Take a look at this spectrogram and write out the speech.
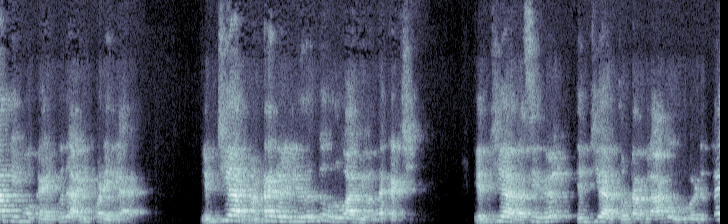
அதிமுக என்பது அடிப்படையில எம்ஜிஆர் மன்றங்களில் இருந்து உருவாகி வந்த கட்சி. எம்ஜிஆர் ரசிகர்கள் எம்ஜிஆர் தொண்டர்களாக உருவெடுத்து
